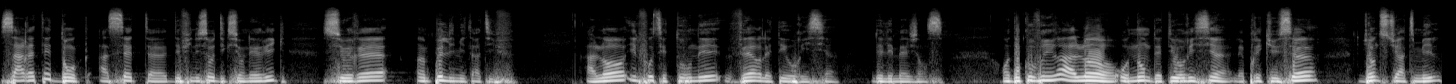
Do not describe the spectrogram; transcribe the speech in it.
S'arrêter donc à cette euh, définition dictionnérique serait un peu limitatif. Alors, il faut se tourner vers les théoriciens de l'émergence. On découvrira alors au nombre des théoriciens les précurseurs John Stuart Mill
